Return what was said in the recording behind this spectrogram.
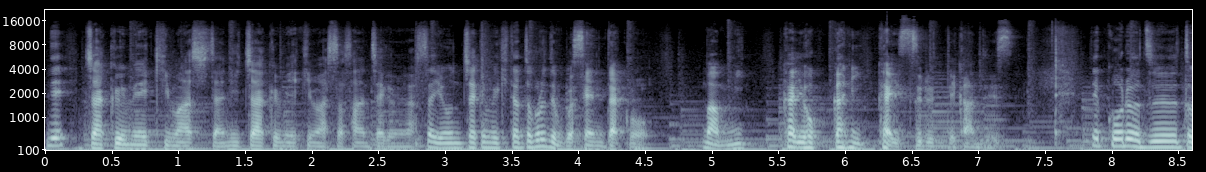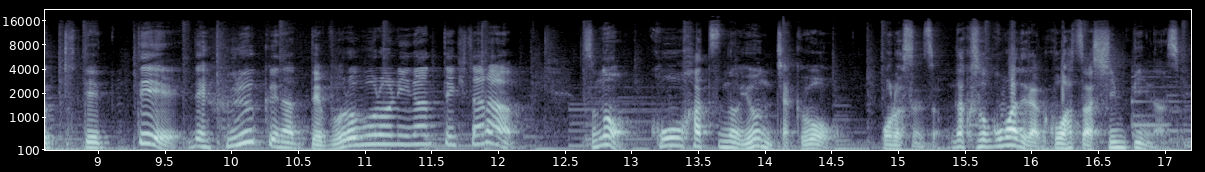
で着目きました2着目きました3着目きました4着目きたところで僕は洗濯をまあ3日4日に1回するって感じです。でこれをずっと着てってで古くなってボロボロになってきたらその後発の4着を下ろすんですよ。だからそこまでだから後発は新品なんですよ。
